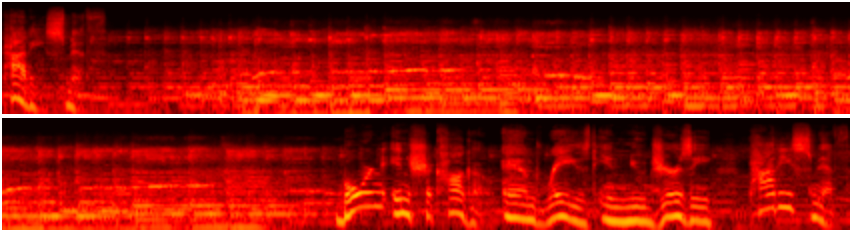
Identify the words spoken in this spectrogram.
Patti Smith. Born in Chicago and raised in New Jersey, Patti Smith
